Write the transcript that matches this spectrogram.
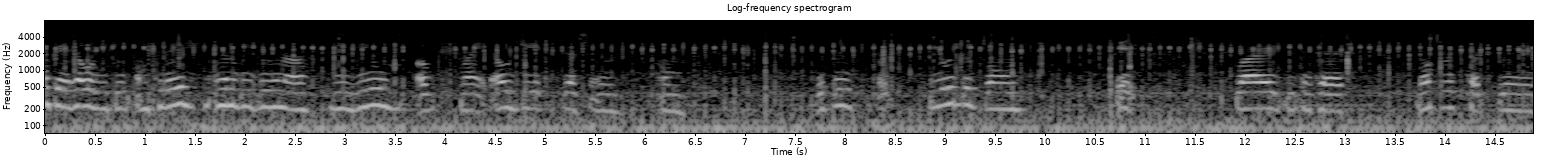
Okay, hello YouTube. Um, today I'm gonna be doing a review of my LG Expression. Um, this is a really good phone. It slides, you can text. Most of it's touchscreen.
